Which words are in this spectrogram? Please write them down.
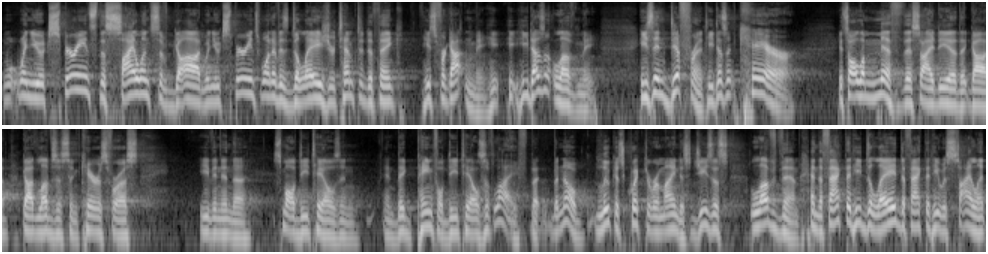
w- when you experience the silence of God, when you experience one of his delays, you're tempted to think, he's forgotten me. He, he, he doesn't love me. He's indifferent. He doesn't care. It's all a myth, this idea that God, God loves us and cares for us, even in the small details and and big painful details of life. But, but no, Luke is quick to remind us Jesus loved them. And the fact that he delayed, the fact that he was silent,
